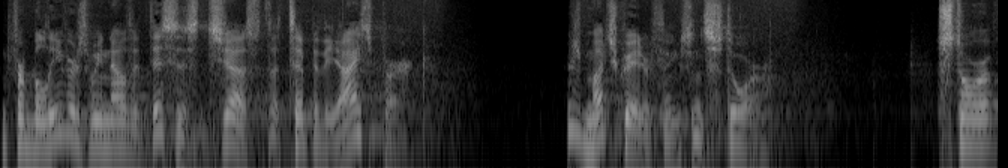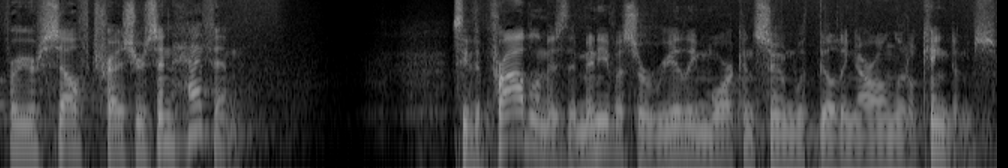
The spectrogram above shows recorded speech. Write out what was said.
And for believers, we know that this is just the tip of the iceberg. There's much greater things in store. Store up for yourself treasures in heaven. See, the problem is that many of us are really more consumed with building our own little kingdoms.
